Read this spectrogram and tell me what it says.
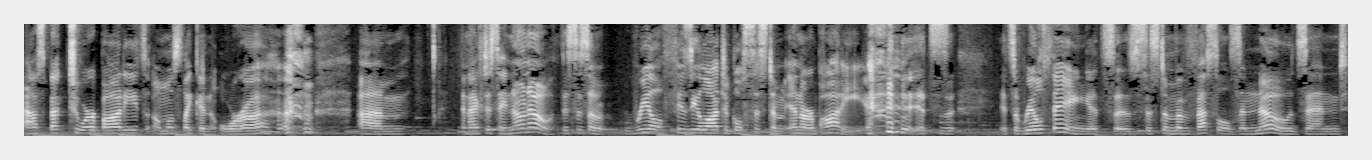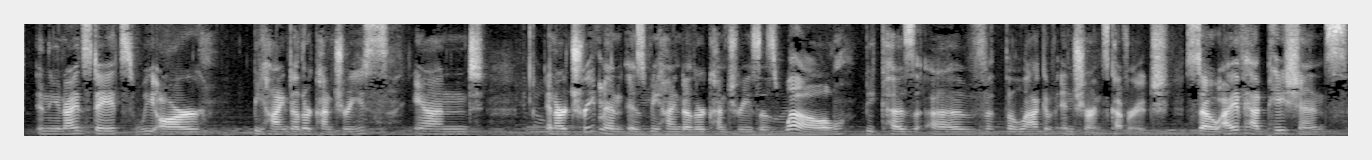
aspect to our bodies, almost like an aura. um, and I have to say, no, no, this is a real physiological system in our body. it's it's a real thing. It's a system of vessels and nodes. And in the United States, we are behind other countries. And and our treatment is behind other countries as well because of the lack of insurance coverage. So I've had patients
